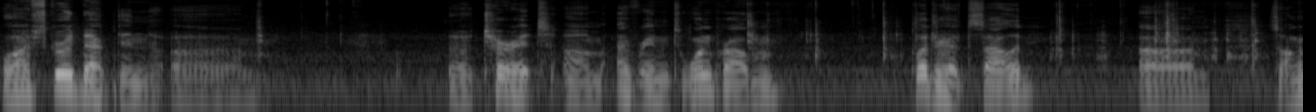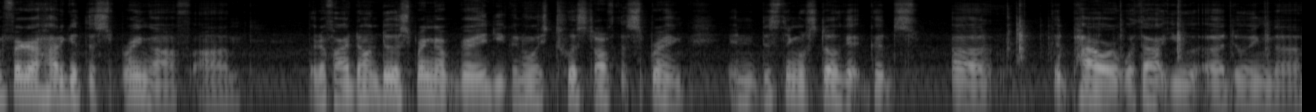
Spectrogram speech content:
Well, I've screwed back in the, um, the turret. Um, I've ran into one problem. Plunger head's solid. Um, so I'm going to figure out how to get the spring off. Um, but if I don't do a spring upgrade, you can always twist off the spring. And this thing will still get good uh, good power without you uh, doing the,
